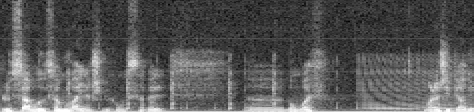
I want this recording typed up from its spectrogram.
le sabre de samouraï. Là, je sais plus comment ça s'appelle. Bon bref. Bon là j'ai perdu.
